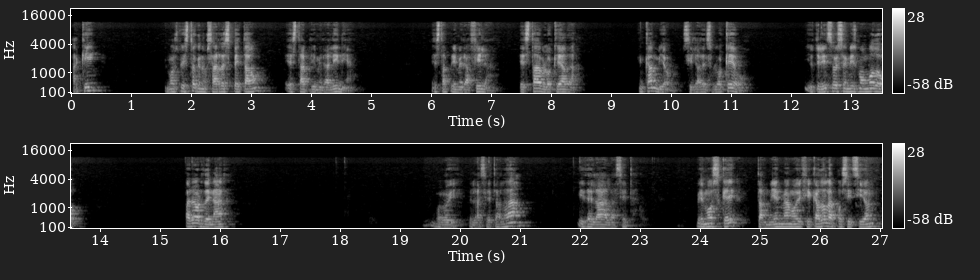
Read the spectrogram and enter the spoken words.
Aquí hemos visto que nos ha respetado esta primera línea, esta primera fila, está bloqueada. En cambio, si la desbloqueo y utilizo ese mismo modo para ordenar, voy de la Z a la A y de la A a la Z. Vemos que también me ha modificado la posición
